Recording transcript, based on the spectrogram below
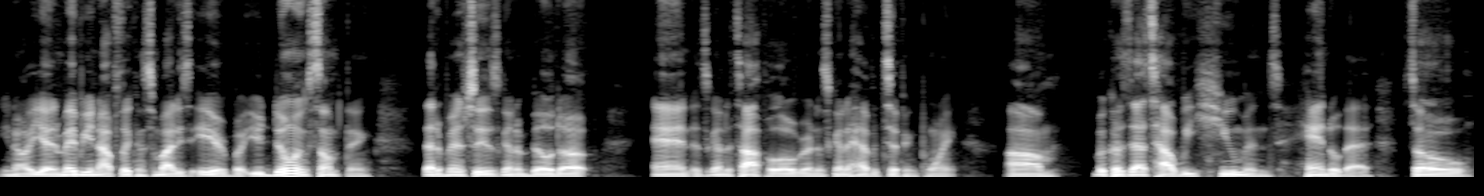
You know, yeah, maybe you're not flicking somebody's ear, but you're doing something that eventually is going to build up and it's going to topple over and it's going to have a tipping point um, because that's how we humans handle that. So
